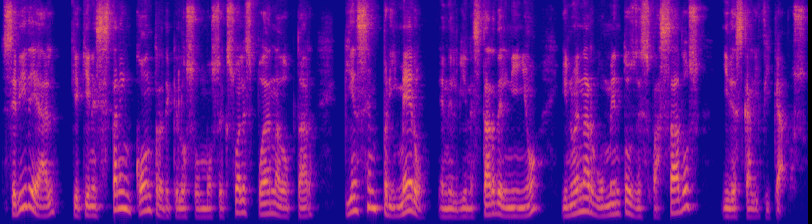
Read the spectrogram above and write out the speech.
Sería ideal que quienes están en contra de que los homosexuales puedan adoptar piensen primero en el bienestar del niño y no en argumentos desfasados y descalificados.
